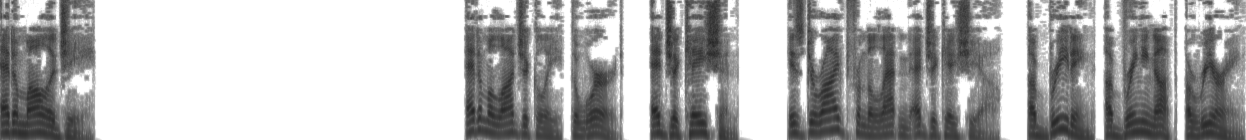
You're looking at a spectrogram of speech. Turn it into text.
Etymology Etymologically, the word «education» is derived from the Latin educatio, a breeding, a bringing up, a rearing,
